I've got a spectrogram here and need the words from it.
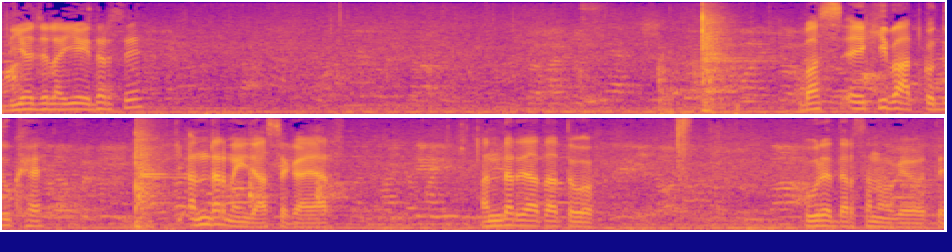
दिया जलाइए इधर से। बस एक ही बात को दुख है कि अंदर नहीं जा सका यार। अंदर जाता तो पूरे दर्शन हो गए होते।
